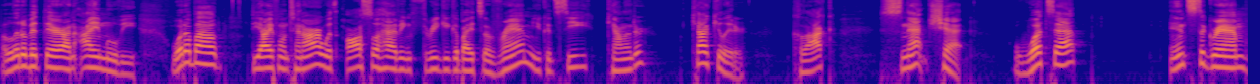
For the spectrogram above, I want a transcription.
a little bit there on iMovie. What about the iPhone 10R with also having 3 gigabytes of RAM? You could see calendar, calculator, clock, Snapchat, WhatsApp, Instagram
